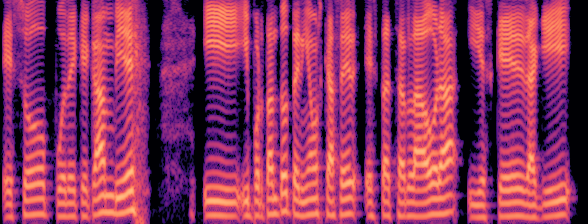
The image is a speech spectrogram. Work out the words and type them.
eso puede que cambie y, por tanto teníamos que hacer esta charla ahora y es que de aquí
